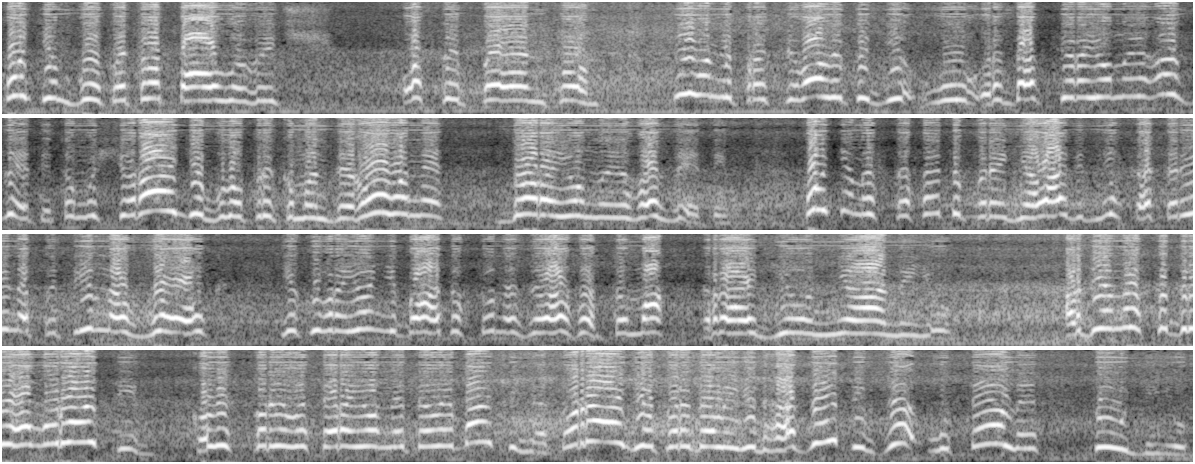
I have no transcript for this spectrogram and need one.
потім був Петро Павлович Осипенко. Всі вони працювали тоді у редакції районної газети, тому що радіо було прикомандироване до районної газети. Потім естафету перейняла від них Катерина Петрівна Вовк, яку в районі багато хто називав жартома радіонянею. А в 92-му році, коли створилося районне телебачення, то радіо передали від газети вже у телестудію.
